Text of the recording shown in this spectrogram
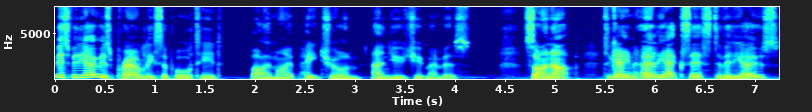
This video is proudly supported by my Patreon and YouTube members. Sign up to gain early access to videos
